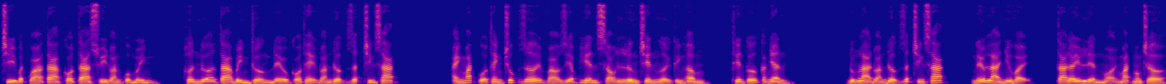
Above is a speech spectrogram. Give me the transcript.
Chỉ bất quá ta có ta suy đoán của mình, hơn nữa ta bình thường đều có thể đoán được rất chính xác. Ánh mắt của thanh trúc rơi vào diệp hiên sau lưng trên người kính hâm, thiên cơ các nhân. Đúng là đoán được rất chính xác, nếu là như vậy, ta đây liền mỏi mắt mong chờ,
